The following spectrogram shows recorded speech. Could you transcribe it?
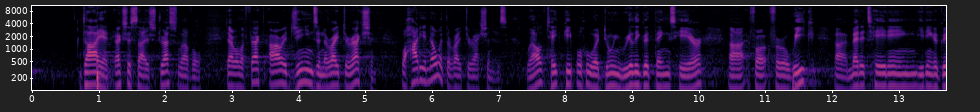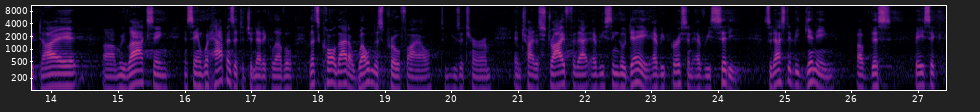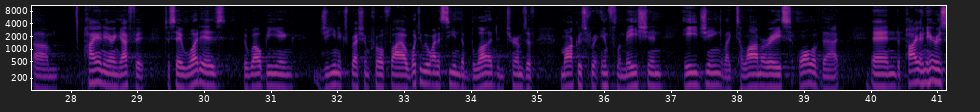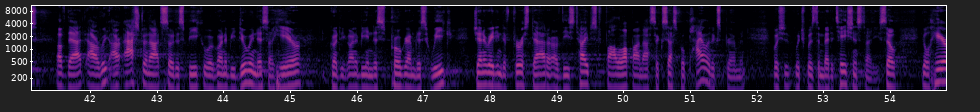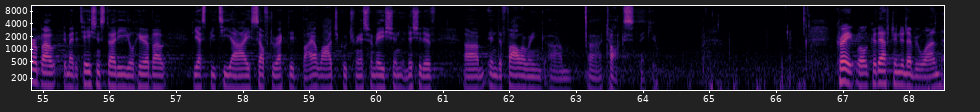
diet, exercise, stress level, that will affect our genes in the right direction? Well, how do you know what the right direction is? Well, take people who are doing really good things here uh, for, for a week, uh, meditating, eating a good diet, um, relaxing, and saying what happens at the genetic level. Let's call that a wellness profile, to use a term, and try to strive for that every single day, every person, every city. So that's the beginning of this basic um, pioneering effort to say what is the well-being gene expression profile, what do we want to see in the blood in terms of markers for inflammation, aging, like telomerase, all of that. And the pioneers of that, our, our astronauts, so to speak, who are going to be doing this are here, going to, going to be in this program this week generating the first data of these types to follow up on our successful pilot experiment, which, which was the meditation study. So you'll hear about the meditation study, you'll hear about the SBTI, Self-Directed Biological Transformation Initiative, um, in the following um, uh, talks. Thank you. Great. Well, good afternoon, everyone.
